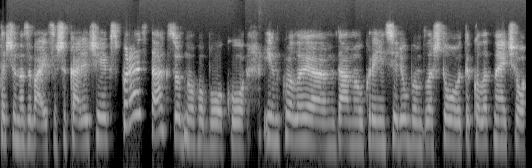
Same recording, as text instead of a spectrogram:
те, що називається шикалячий експрес, так з одного боку, інколи да, ми українці любимо влаштовувати колотнечу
